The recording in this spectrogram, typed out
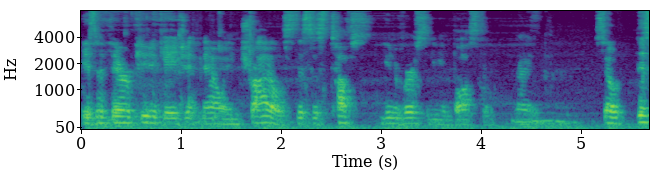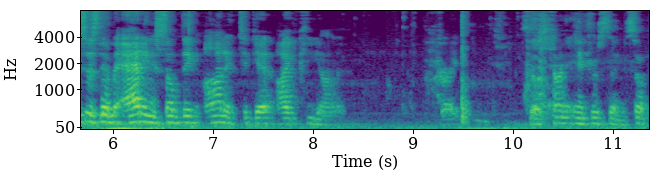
is a therapeutic agent now in trials. This is Tufts University in Boston, right? So this is them adding something on it to get IP on it, right? So it's kind of interesting. So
